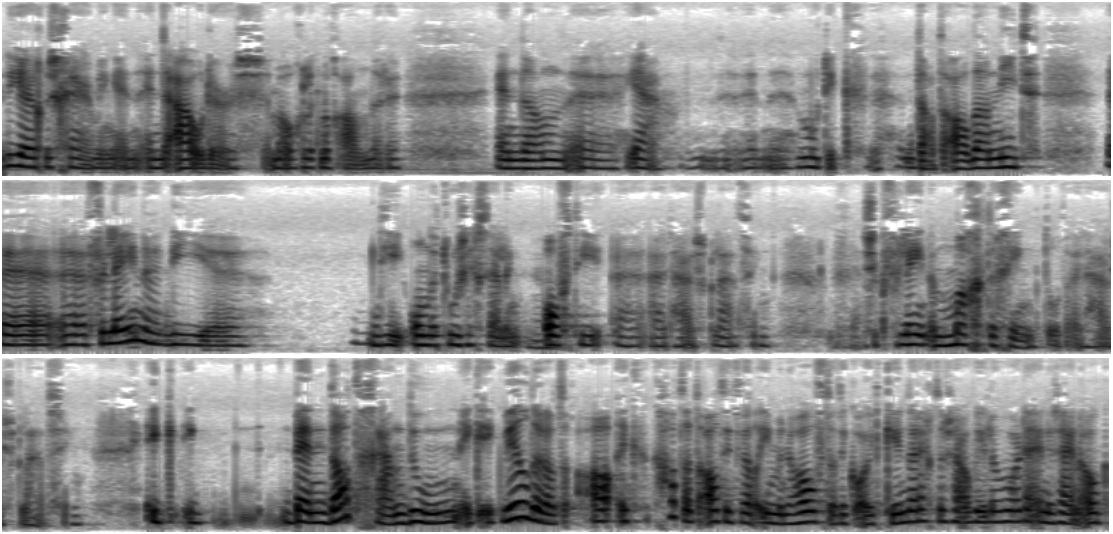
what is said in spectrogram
de jeugdbescherming en, en de ouders, en mogelijk nog anderen. En dan uh, ja, uh, moet ik dat al dan niet uh, verlenen, die, die onder toezichtstelling ja. of die uithuisplaatsing. Dus ik verleen een machtiging tot uithuisplaatsing. Ik, ik ben dat gaan doen. Ik, ik wilde dat al, ik had dat altijd wel in mijn hoofd dat ik ooit kinderrechter zou willen worden. En er zijn ook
